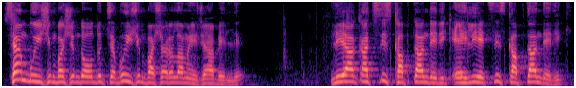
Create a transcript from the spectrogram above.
sen bu işin başında oldukça bu işin başarılamayacağı belli. Liyakatsiz kaptan dedik, ehliyetsiz kaptan dedik.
